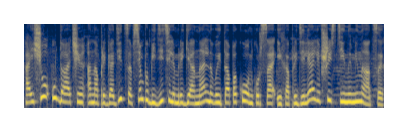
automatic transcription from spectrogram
А еще удачи. Она пригодится всем победителям регионального этапа конкурса. Их определяли в шести номинациях.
